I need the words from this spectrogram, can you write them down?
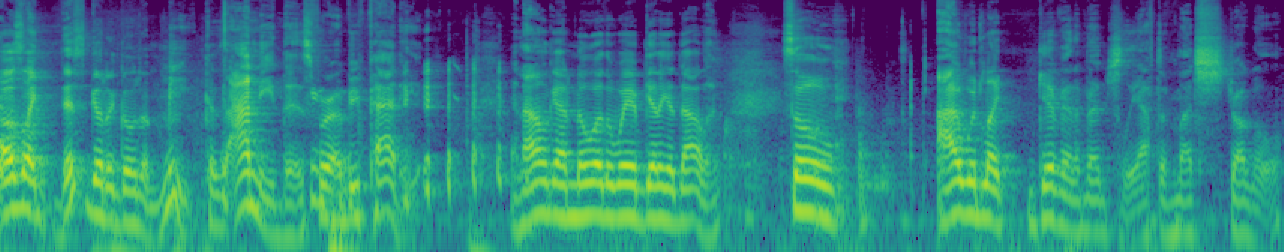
was like, "This is gonna go to me because I need this for a beef patty, and I don't got no other way of getting a dollar." So I would like give it eventually after much struggle.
